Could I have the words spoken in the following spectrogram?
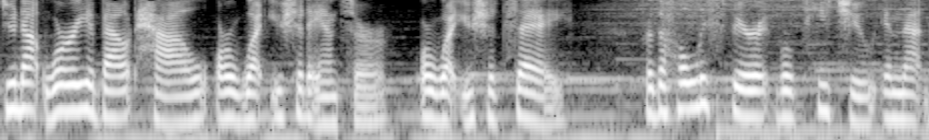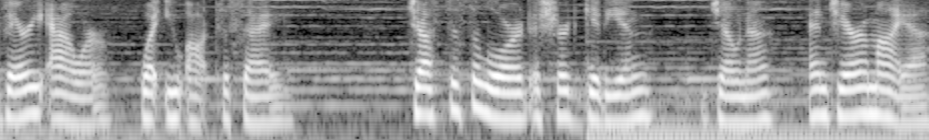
Do not worry about how or what you should answer or what you should say, for the Holy Spirit will teach you in that very hour what you ought to say. Just as the Lord assured Gideon, Jonah, and Jeremiah,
